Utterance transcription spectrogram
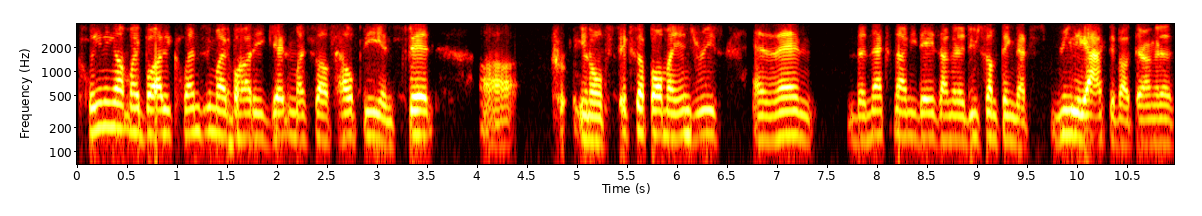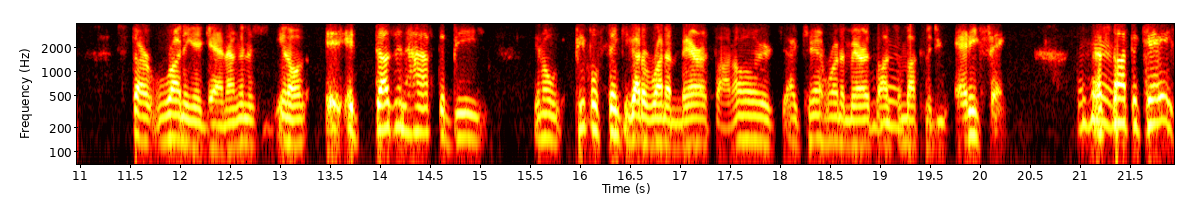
cleaning up my body, cleansing my body, getting myself healthy and fit, uh, you know, fix up all my injuries, and then the next 90 days, I'm going to do something that's really active out there. I'm going to start running again. I'm going to, you know, it, it doesn't have to be, you know, people think you got to run a marathon. Oh, I can't run a marathon, mm-hmm. so I'm not going to do anything. Mm-hmm. That's not the case.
